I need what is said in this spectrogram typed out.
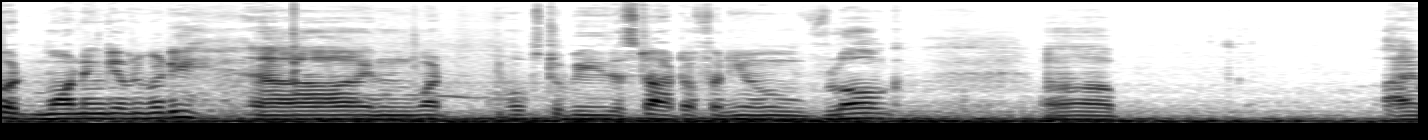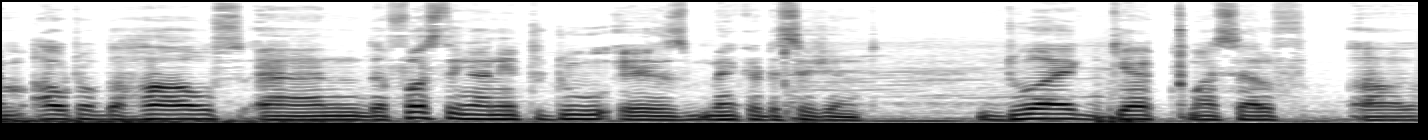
good morning everybody. Uh, in what hopes to be the start of a new vlog. Uh, I'm out of the house and the first thing I need to do is make a decision. Do I get myself a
